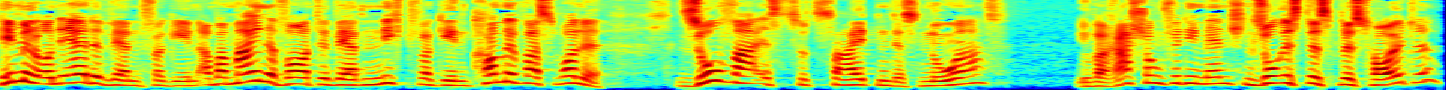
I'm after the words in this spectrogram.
Himmel und Erde werden vergehen, aber meine Worte werden nicht vergehen. Komme, was wolle. So war es zu Zeiten des Noahs. Überraschung für die Menschen. So ist es bis heute.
